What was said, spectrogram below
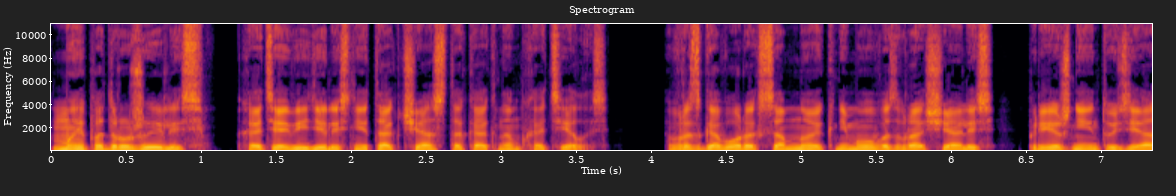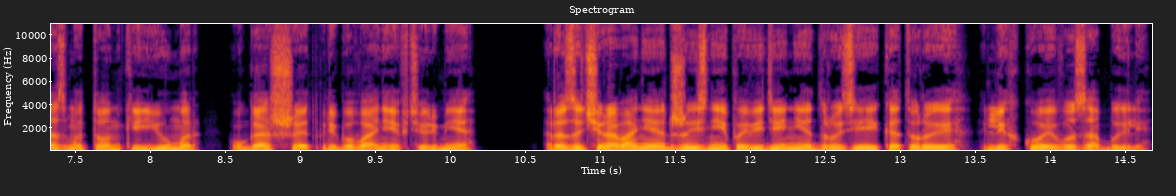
Мы подружились, хотя виделись не так часто, как нам хотелось. В разговорах со мной к нему возвращались прежний энтузиазм и тонкий юмор, угасший от пребывания в тюрьме, разочарование от жизни и поведения друзей, которые легко его забыли.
